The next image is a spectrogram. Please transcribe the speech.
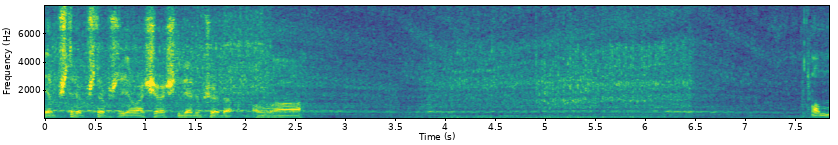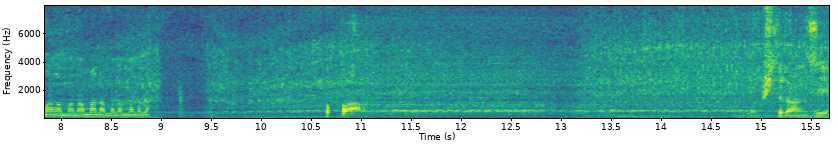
Yapıştır yapıştır yapıştır yavaş yavaş gidelim şöyle. Allah. Aman aman aman aman aman aman. Hoppa. Yapıştır Anzi.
